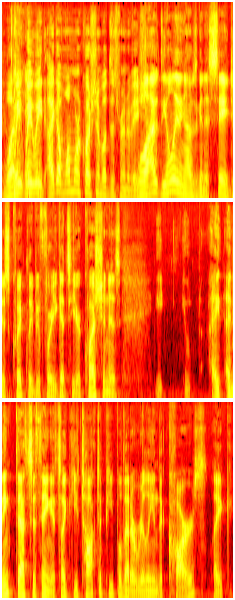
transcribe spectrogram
what Wait, wait, wait. I got one more question about this renovation. Well, I, the only thing I was going to say, just quickly before you get to your question, is I, I think that's the thing. It's like you talk to people that are really into cars, like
